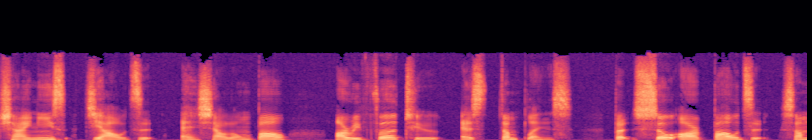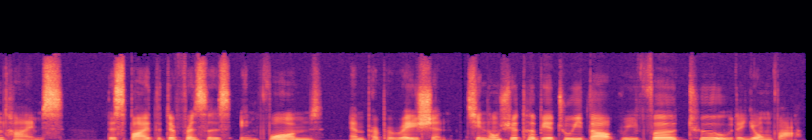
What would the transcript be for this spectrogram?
，Chinese 饺子。and 小笼包 are referred to as dumplings, but so are 包子 sometimes, despite the differences in forms and preparation. 请同学特别注意到 refer to 的用法。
